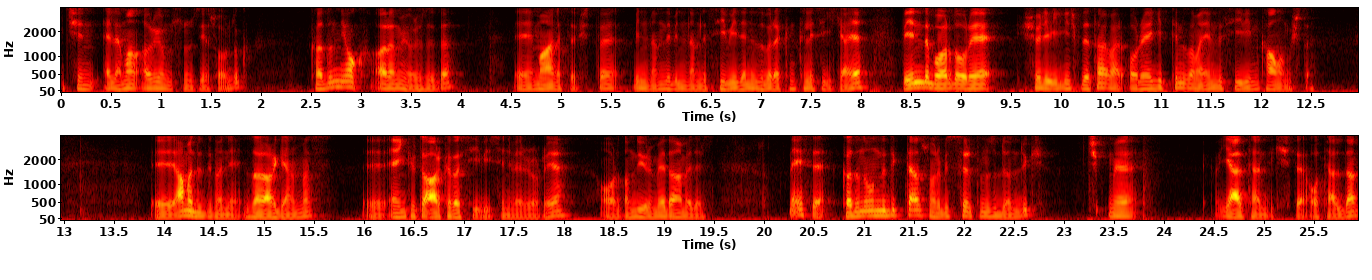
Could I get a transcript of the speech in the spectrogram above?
için eleman arıyor musunuz diye sorduk. Kadın yok aramıyoruz dedi. E, maalesef işte bilmem ne bilmem ne CV'lerinizi bırakın klasik hikaye. Benim de bu arada oraya şöyle bir ilginç bir detay var. Oraya gittiğim zaman elimde CV'm kalmamıştı. E, ama dedim hani zarar gelmez. E, en kötü arkadaş CV'sini verir oraya. Oradan da yürümeye devam ederiz. Neyse kadın onu dedikten sonra biz sırtımızı döndük. Çıkmaya yeltendik işte otelden.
